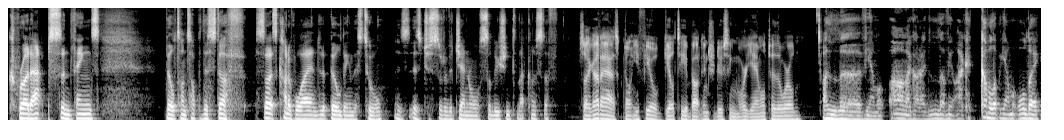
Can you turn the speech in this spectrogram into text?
CRUD apps and things built on top of this stuff. So that's kind of why I ended up building this tool is, is just sort of a general solution to that kind of stuff. So I got to ask, don't you feel guilty about introducing more YAML to the world? I love YAML. Oh my god, I love YAML. I could couple up YAML all day.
